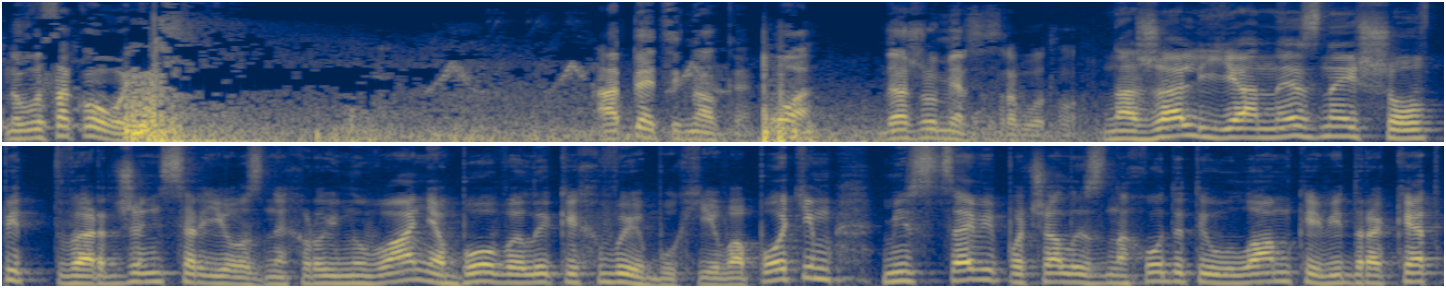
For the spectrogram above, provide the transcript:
Но высоко очень. Опять сигналка. О, даже у Мерса сработало. На жаль, я не знайшов підтверджень серйозних руйнувань або великих вибухів. А потім місцеві почали знаходити уламки від ракет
